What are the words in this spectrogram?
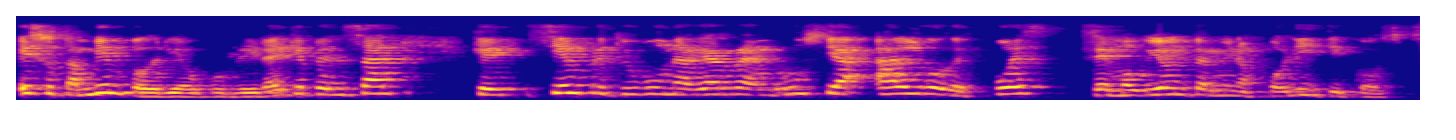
Eso también podría ocurrir. Hay que pensar que siempre que hubo una guerra en Rusia, algo después se movió en términos políticos.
